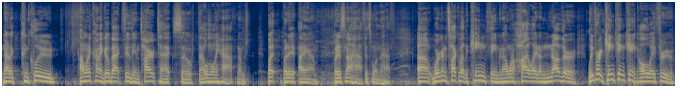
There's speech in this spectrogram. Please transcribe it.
Now, to conclude, I want to kind of go back through the entire text. So that was only half, but but it, I am, but it's not half. It's more than half. Uh, we're going to talk about the king theme, and I want to highlight another. We've heard king, king, king all the way through.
